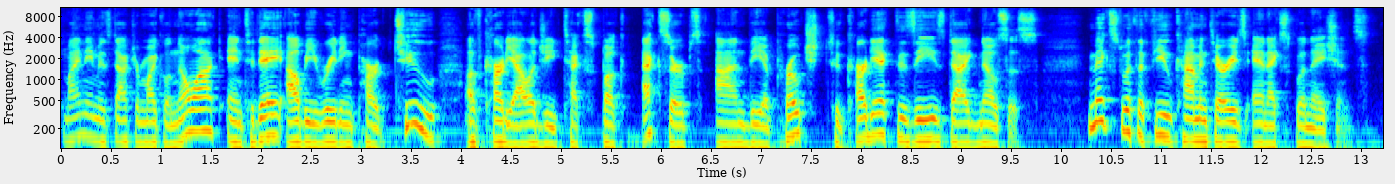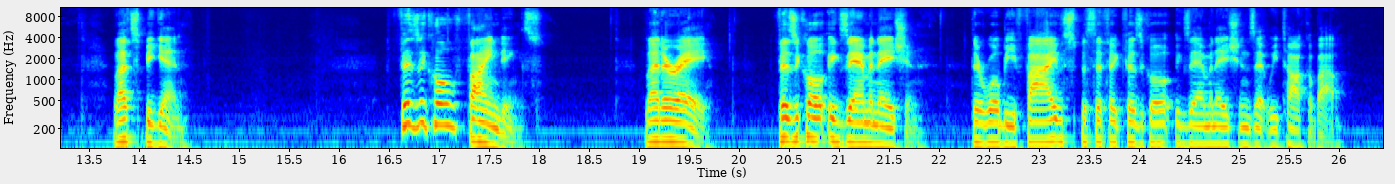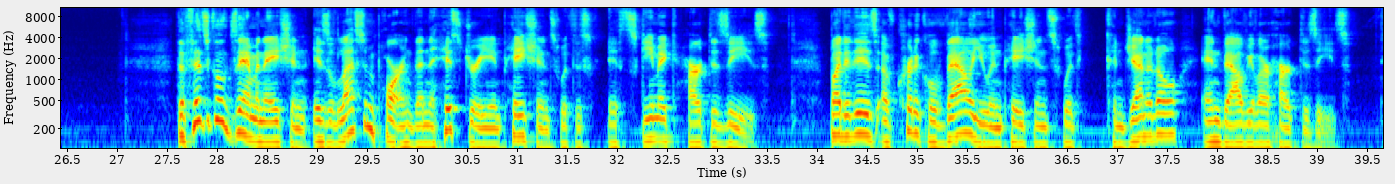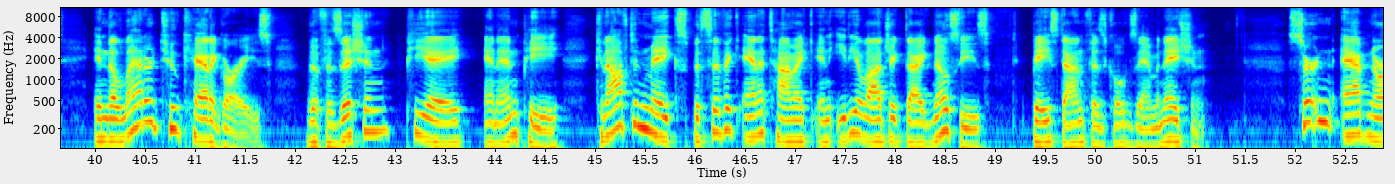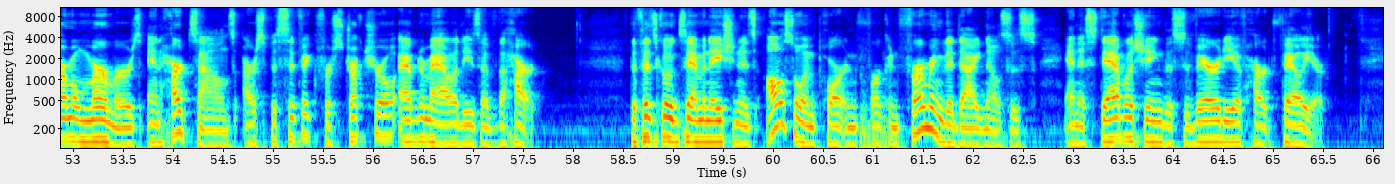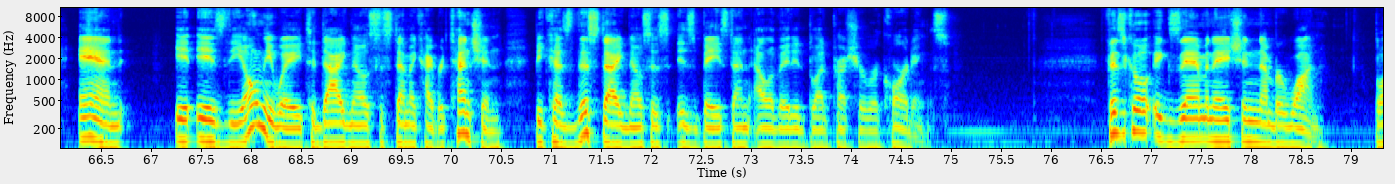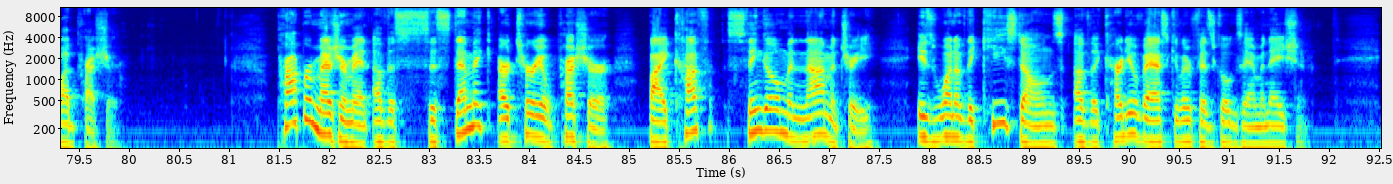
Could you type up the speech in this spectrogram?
My name is Dr. Michael Nowak, and today I'll be reading part two of cardiology textbook excerpts on the approach to cardiac disease diagnosis, mixed with a few commentaries and explanations. Let's begin. Physical findings. Letter A Physical examination. There will be five specific physical examinations that we talk about. The physical examination is less important than the history in patients with ischemic heart disease, but it is of critical value in patients with congenital and valvular heart disease. In the latter two categories, the physician, PA, and NP can often make specific anatomic and etiologic diagnoses based on physical examination. Certain abnormal murmurs and heart sounds are specific for structural abnormalities of the heart. The physical examination is also important for confirming the diagnosis and establishing the severity of heart failure. And it is the only way to diagnose systemic hypertension because this diagnosis is based on elevated blood pressure recordings. Physical examination number one blood pressure. Proper measurement of the systemic arterial pressure by cuff sphygmomanometry is one of the keystones of the cardiovascular physical examination.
